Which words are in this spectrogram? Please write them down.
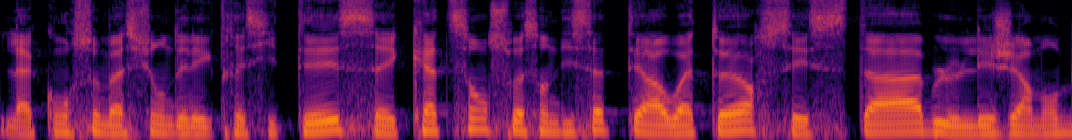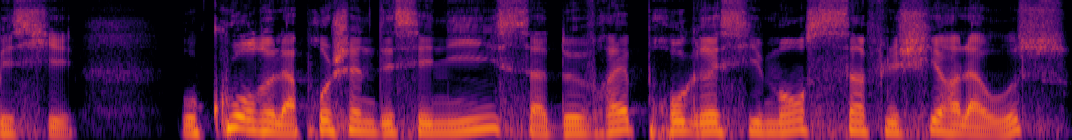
la consommation d'électricité, c'est 477 TWh, c'est stable, légèrement baissier. Au cours de la prochaine décennie, ça devrait progressivement s'infléchir à la hausse.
